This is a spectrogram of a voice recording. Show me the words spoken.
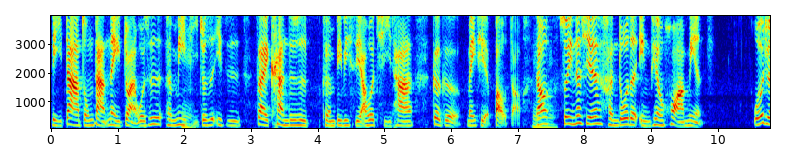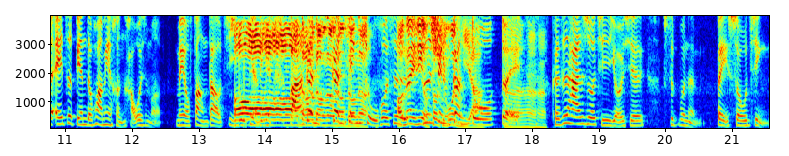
理大、中大那一段，我是很密集，嗯。就是一直在看，就是可能 BBC 啊或其他各个媒体的报道，然后嗯所以那些很多的影片画面，我就觉得哎，这边的画面很好，为什么没有放到纪录片里面，哦反而更更清楚，或是资讯更多？对。嗯嗯嗯可是他是说，其实有一些是不能被收进，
